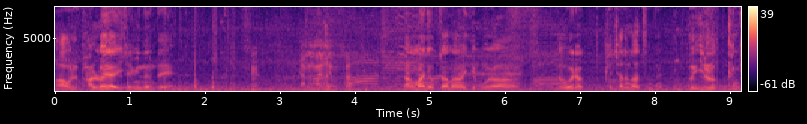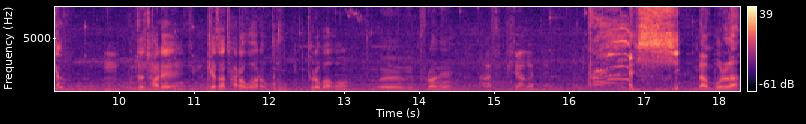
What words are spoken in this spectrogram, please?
아 원래 발로 해야 재밌는데 낭만이 없어? 낭만이 없잖아 이게 뭐야. 너 오히려 괜찮은 것 같은데? 너 일로 튕겨? 응. 운전 잘해. 계산 잘하고 하라고. 들어봐고. 왜, 왜 불안해? 알아서 피하겠대. 씨, 난 몰라.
